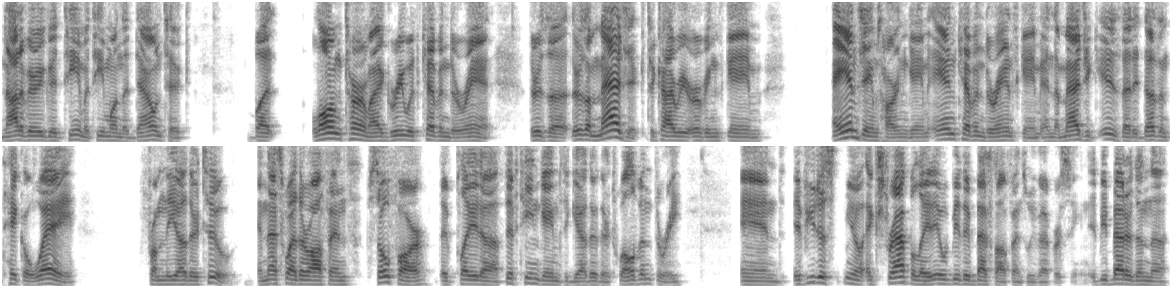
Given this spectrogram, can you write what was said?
Not a very good team, a team on the downtick. But long term, I agree with Kevin Durant there's a there's a magic to Kyrie Irving's game and James Harden game and Kevin Durant's game, and the magic is that it doesn't take away from the other two, and that's why their offense so far they've played uh, 15 games together. They're 12 and three, and if you just you know extrapolate, it would be the best offense we've ever seen. It'd be better than the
